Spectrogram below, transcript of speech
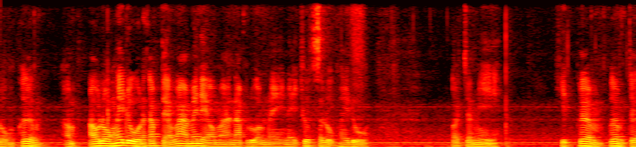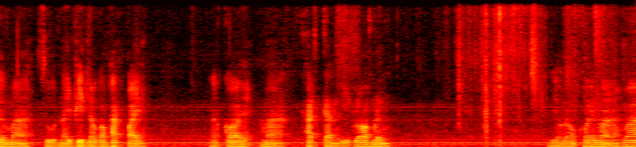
ลงเพิ่ม เอาเอาลงให้ดูนะครับ แต่ว่าไม่ได้เอามานับรวมในในชุดสรุปให้ดู ก็จะมีคิดเพิ่มเพิ่มเติมมาสูตรไหนผิดเราก็พักไป แล้วก็มาคัดกันอีกรอบหนึ่งเดี๋ยวเราค่อยมาว่า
